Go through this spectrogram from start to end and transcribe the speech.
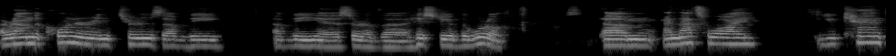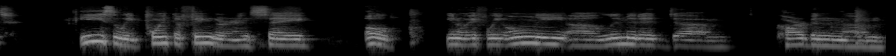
around the corner in terms of the, of the uh, sort of uh, history of the world. Um, and that's why you can't easily point a finger and say, oh, you know, if we only uh, limited um, carbon um,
